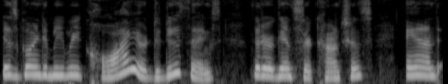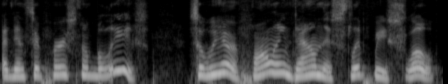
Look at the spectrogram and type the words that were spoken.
is going to be required to do things that are against their conscience and against their personal beliefs? So we are falling down this slippery slope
